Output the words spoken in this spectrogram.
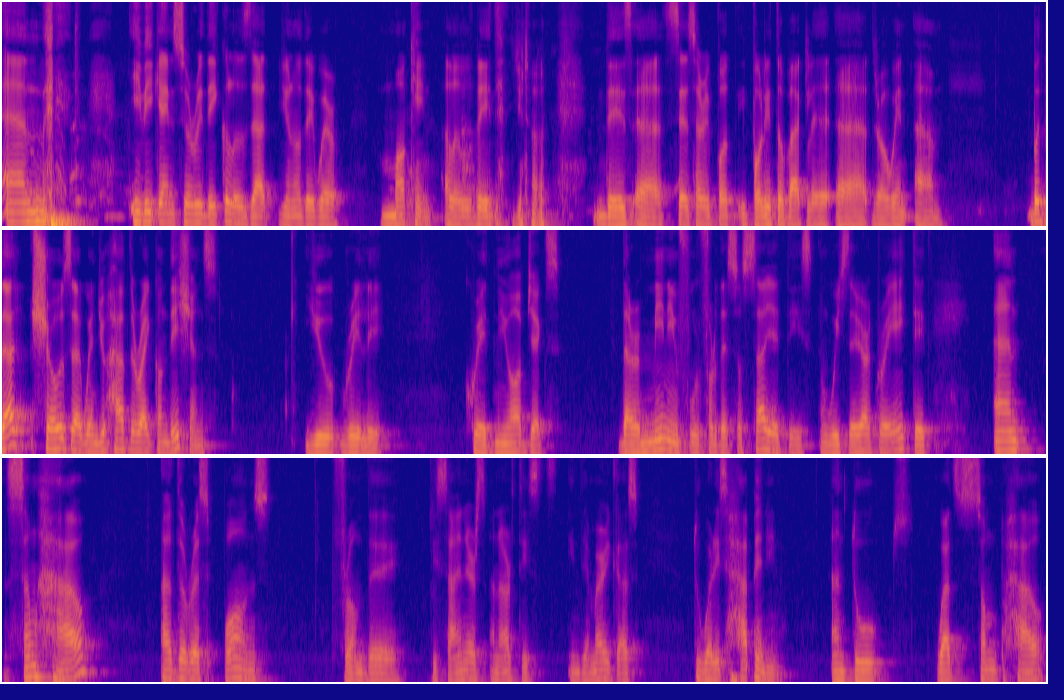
and it became so ridiculous that you know they were mocking a little bit, you know, this uh, Cesar Hipólito Bacle uh, drawing. Um, but that shows that when you have the right conditions, you really create new objects that are meaningful for the societies in which they are created and somehow are the response from the designers and artists in the Americas to what is happening and to what somehow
